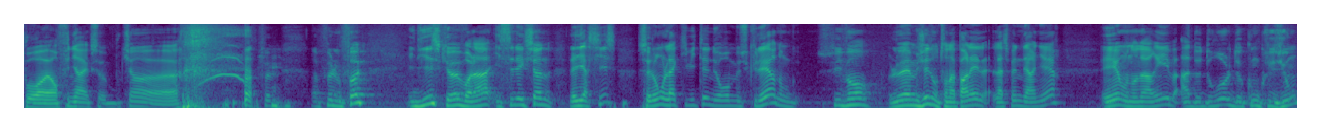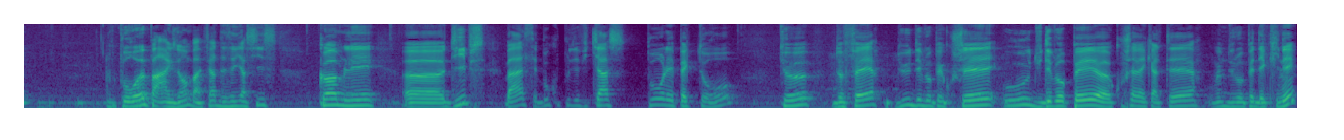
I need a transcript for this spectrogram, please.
pour euh, en finir avec ce bouquin euh, un, peu, loufoque, ils disent que voilà, ils sélectionnent l'exercice selon l'activité neuromusculaire, donc suivant l'EMG dont on a parlé la semaine dernière, et on en arrive à de drôles de conclusions. Pour eux, par exemple, bah, faire des exercices comme les euh, dips, bah, c'est beaucoup plus efficace pour les pectoraux que de faire du développé couché ou du développé euh, couché avec halter ou même du développé décliné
